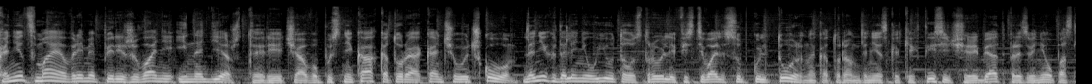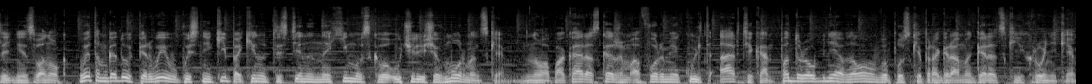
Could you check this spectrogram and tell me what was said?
Конец мая – время переживаний и надежд. Речь о выпускниках, которые оканчивают школу. Для них в долине уюта устроили фестиваль субкультур, на котором до нескольких тысяч ребят прозвенел последний звонок. В этом году впервые выпускники покинут стены Нахимовского училища в Мурманске. Ну а пока расскажем о форуме «Культ Арктика». Подробнее в новом выпуске программы «Городские хроники».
